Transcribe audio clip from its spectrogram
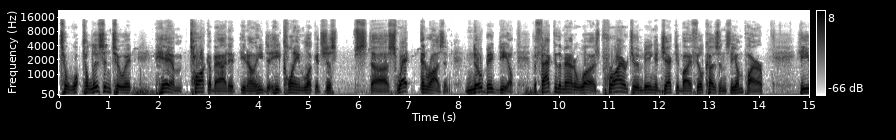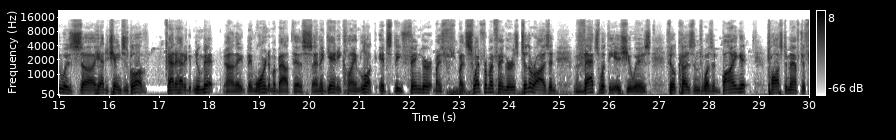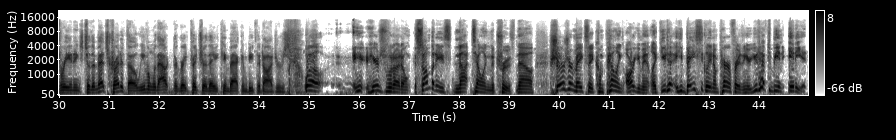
to to listen to it, him talk about it, you know, he he claimed, look, it's just uh, sweat and rosin, no big deal. The fact of the matter was, prior to him being ejected by Phil Cousins, the umpire, he was uh, he had to change his glove had had a new mitt. Uh, they they warned him about this, and again he claimed, "Look, it's the finger, my my sweat from my fingers to the rosin. That's what the issue is." Phil Cousins wasn't buying it. Tossed him after three innings. To the Mets' credit, though, even without the great pitcher, they came back and beat the Dodgers. Well, here's what I don't. Somebody's not telling the truth. Now, Scherzer makes a compelling argument. Like you, he basically, and I'm paraphrasing here, you'd have to be an idiot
